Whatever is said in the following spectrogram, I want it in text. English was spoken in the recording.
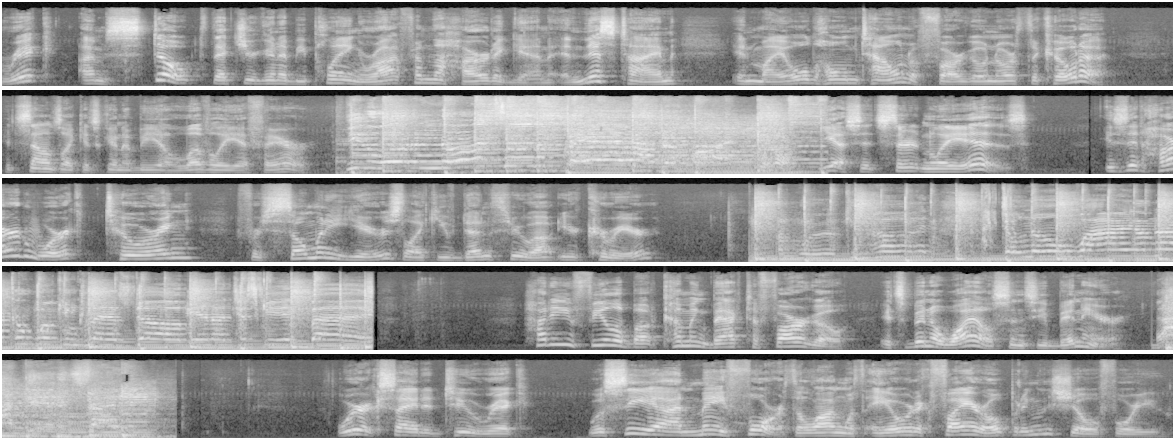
Rick, I'm stoked that you're going to be playing Rock from the Heart again, and this time in my old hometown of Fargo, North Dakota. It sounds like it's going to be a lovely affair. Yes, it certainly is. Is it hard work touring for so many years like you've done throughout your career? I'm working hard. How do you feel about coming back to Fargo? It's been a while since you've been here. I get excited. We're excited too, Rick. We'll see you on May 4th along with Aortic Fire opening the show for you.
